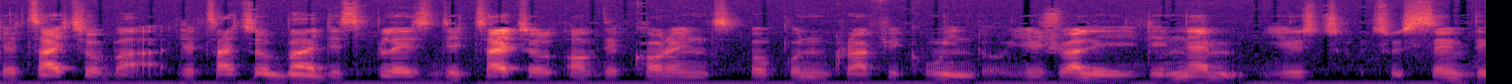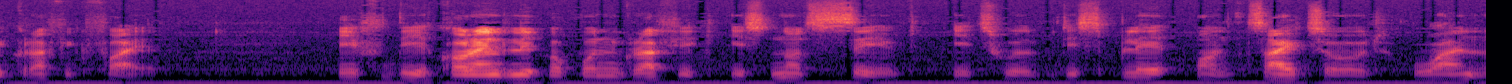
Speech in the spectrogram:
The title bar. The title bar displays the title of the current open graphic window, usually the name used to save the graphic file. If the currently open graphic is not saved, it will display untitled 1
